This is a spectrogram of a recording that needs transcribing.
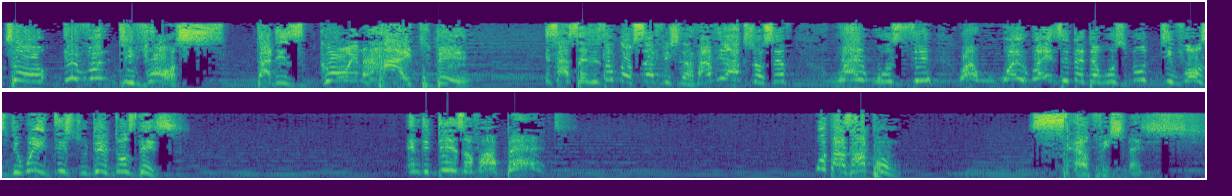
So even divorce that is going high today is as a result of selfishness. Have you asked yourself why was it why, why why is it that there was no divorce the way it is today those days? In the days of our parents. What has happened? Selfishness.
